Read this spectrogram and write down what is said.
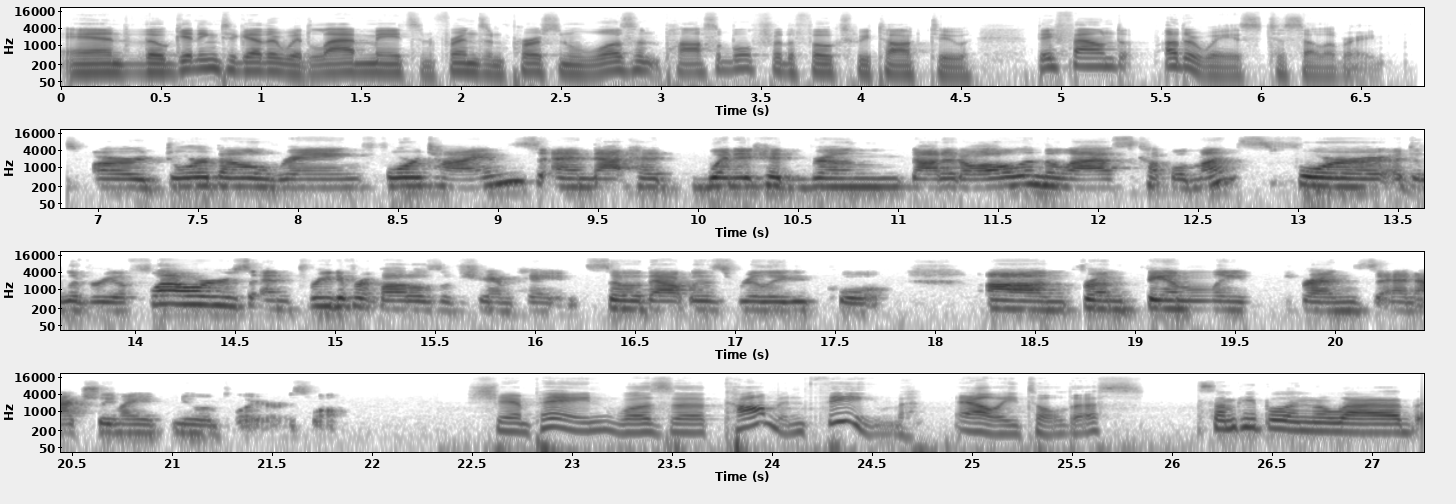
And though getting together with lab mates and friends in person wasn't possible for the folks we talked to, they found other ways to celebrate. Our doorbell rang four times, and that had, when it had rung not at all in the last couple months, for a delivery of flowers and three different bottles of champagne. So that was really cool um, from family, friends, and actually my new employer as well. Champagne was a common theme, Ali told us. Some people in the lab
